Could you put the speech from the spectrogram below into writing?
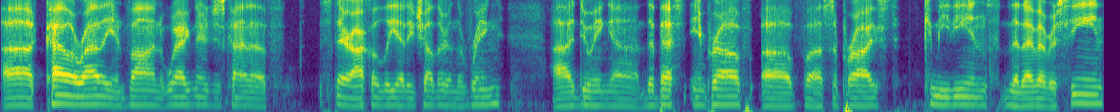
Uh, Kyle O'Reilly and Von Wagner just kind of stare awkwardly at each other in the ring, uh, doing uh, the best improv of uh, surprised comedians that I've ever seen.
